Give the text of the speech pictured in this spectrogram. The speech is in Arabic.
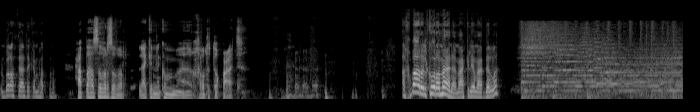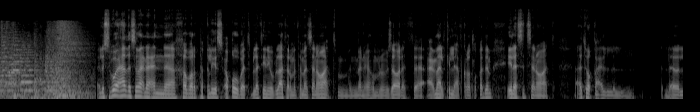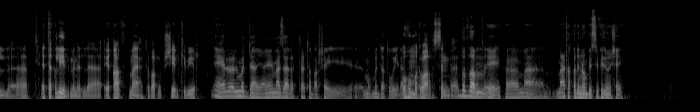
المباراة الثالثة كم حطها؟ حطها 0-0 لكنكم آه، خربتوا التوقعات أخبار الكورة معنا معك اليوم عبد الله؟ الأسبوع هذا سمعنا عن خبر تقليص عقوبة بلاتيني وبلاتر من ثمان سنوات من منعهم من مزاولة أعمال كلها في كرة القدم إلى ست سنوات. أتوقع ال- ال- ال- التقليل من الإيقاف ما يعتبر بالشيء الكبير إيه المدة يعني ما زالت تعتبر شيء مدة طويلة. وهم كبار في السن بعد. مم. بالضبط إيه فما ما أعتقد إنهم بيستفيدون شيء.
